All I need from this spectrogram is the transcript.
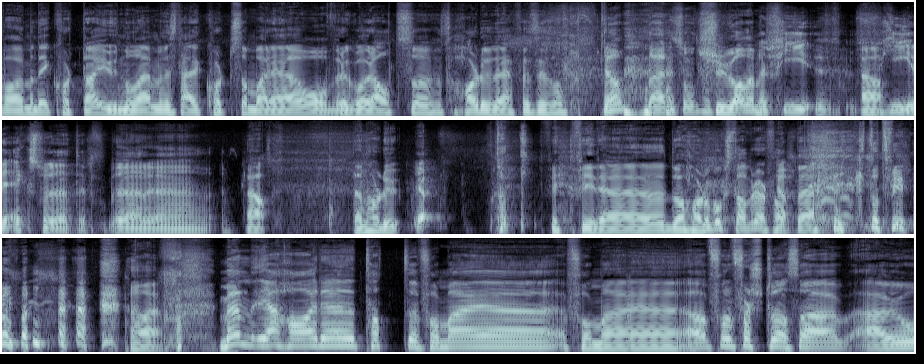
var med de korta i Uno der, men hvis det er et kort som bare overgår alt, så har du det. for å si det sånn. Ja, det er sånn. Sju av dem. Det fire, fire X, tror jeg det heter. Ja. Den har du. Ja. Takk. Fire Du har noen bokstaver, i hvert fall. Ja. Det ikke noe tvil om det. ja, ja. Men jeg har uh, tatt for meg For meg ja, For det første, da, så er, er jo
